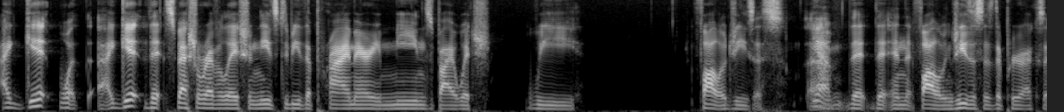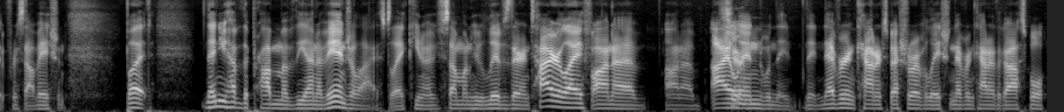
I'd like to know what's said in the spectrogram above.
I get what I get that special revelation needs to be the primary means by which we follow Jesus. Yeah. Um, that, that and that following Jesus is the prerequisite for salvation. But then you have the problem of the unevangelized, like you know, someone who lives their entire life on a on a island when they they never encounter special revelation, never encounter the gospel,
